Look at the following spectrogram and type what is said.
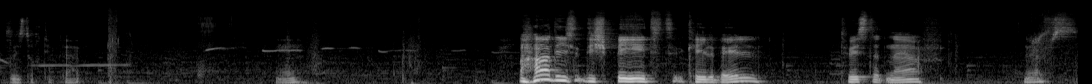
Das ist doch die Bleibe. Nee. Aha, die, die spielt Kill Bill. Twisted Nerve. Nerves.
